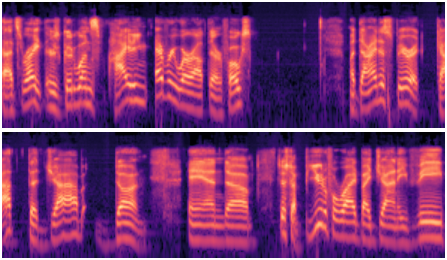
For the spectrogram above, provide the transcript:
That's right. There's good ones hiding everywhere out there, folks. Medina Spirit got the job done. And uh, just a beautiful ride by Johnny V.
